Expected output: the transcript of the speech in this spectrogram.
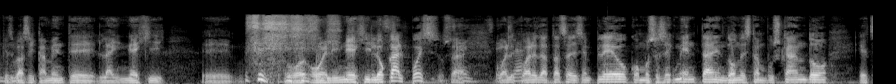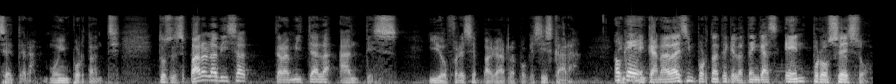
que es básicamente la INEGI. eh, Sí, sí, o, sí, o el INEGI local, pues, o sea, cuál, claro. cuál es la tasa de desempleo, cómo se segmenta, en dónde están buscando, etcétera. Muy importante. Entonces, para la visa, tramítala antes y ofrece pagarla, porque sí es cara. En- Ok. En, Canadá es importante que la tengas en proceso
